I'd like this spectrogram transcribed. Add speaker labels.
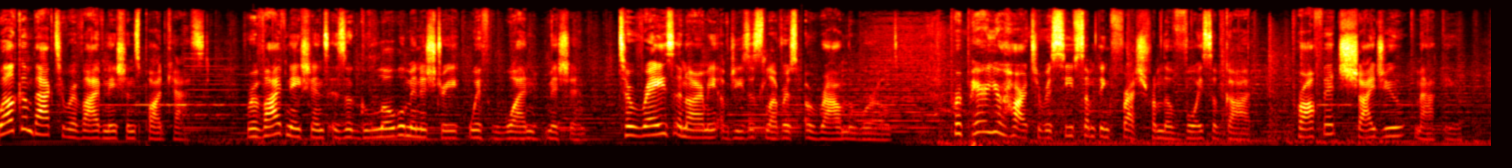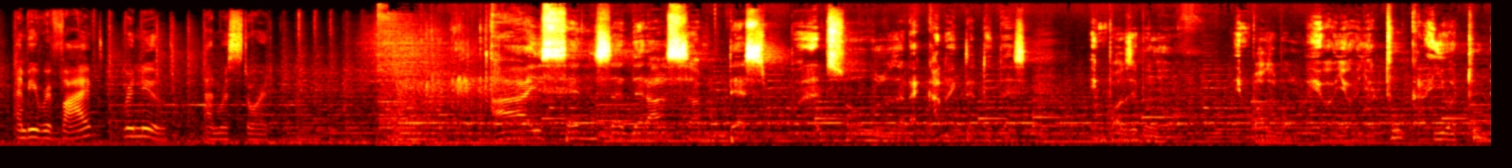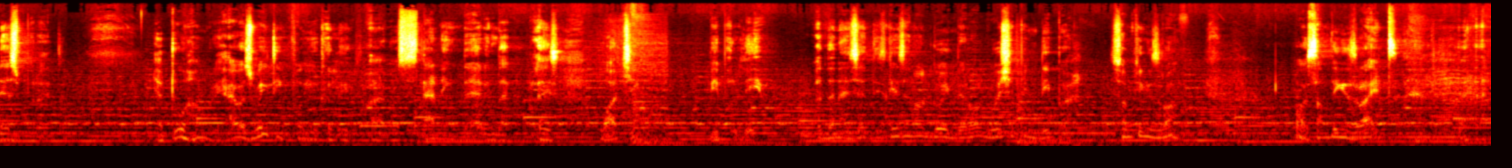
Speaker 1: Welcome back to Revive Nations podcast. Revive Nations is a global ministry with one mission to raise an army of Jesus lovers around the world. Prepare your heart to receive something fresh from the voice of God, Prophet Shaiju Matthew, and be revived, renewed, and restored.
Speaker 2: I sense that there are some desperate souls that are connected to this. Impossible, impossible. You're, you're, you're too you are too desperate. You're too hungry. I was waiting for you to leave. I was standing there in that place watching people leave. But then I said, These guys are not going, they're all worshipping deeper. Something is wrong. Or something is right.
